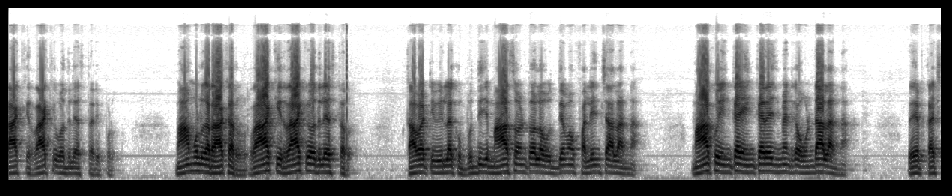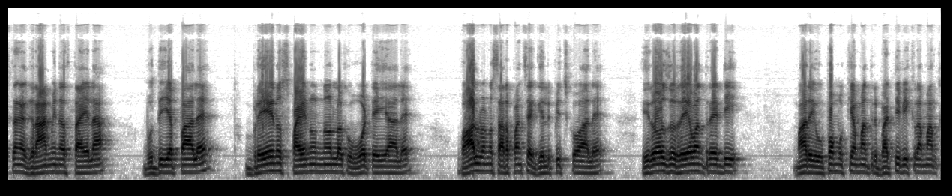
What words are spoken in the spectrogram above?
రాకి రాకి వదిలేస్తారు ఇప్పుడు. మామూలుగా రాకరు రాకి రాకి వదిలేస్తారు. కాబట్టి వీళ్ళకు బుద్ధి మాసంటోళ్ళ ఉద్యమం ఫలించాలన్నా మాకు ఇంకా ఎంకరేజ్మెంట్గా ఉండాలన్నా. రేపు ఖచ్చితంగా గ్రామీణ స్థాయిలో బుద్ధి చెప్పాలి బ్రెయిన్ స్పైన్ ఉన్నోళ్ళకు ఓటేయాలి వేయాలి వాళ్ళను సర్పంచ్గా గెలిపించుకోవాలి. ఈరోజు రేవంత్ రెడ్డి మరి ఉప ముఖ్యమంత్రి బట్టి విక్రమార్క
